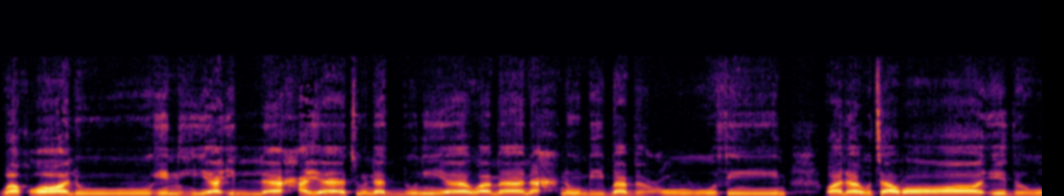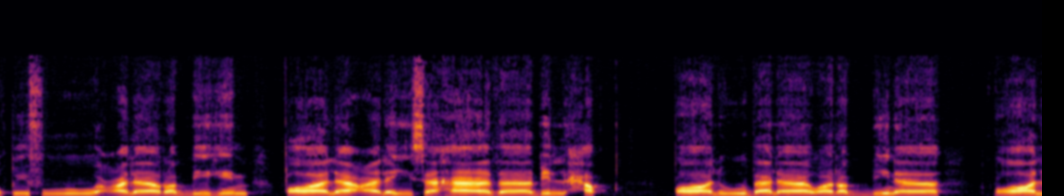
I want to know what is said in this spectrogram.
وقالوا إن هي إلا حياتنا الدنيا وما نحن بمبعوثين. ولو ترى إذ وقفوا على ربهم قال عليس هذا بالحق؟ قالوا بلى وربنا قال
